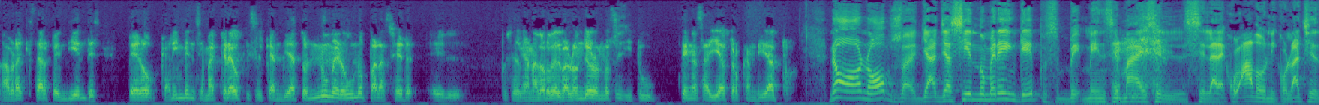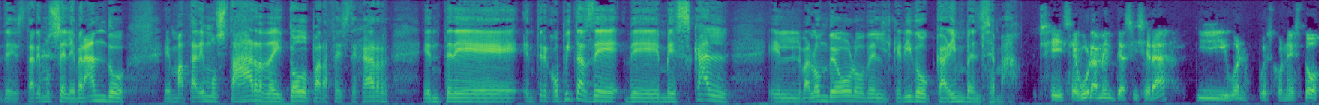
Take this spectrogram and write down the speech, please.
Habrá que estar pendientes, pero Karim Benzema creo que es el candidato número uno para ser el, pues el ganador del Balón de Oro. No sé si tú tengas ahí otro candidato. No, no, pues ya, ya siendo merengue, pues Benzema es el, es el adecuado, Nicolache, estaremos celebrando, eh, mataremos tarde y todo para festejar entre, entre copitas de, de mezcal el Balón de Oro del querido Karim Benzema. Sí, seguramente así será. Y bueno, pues con esto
